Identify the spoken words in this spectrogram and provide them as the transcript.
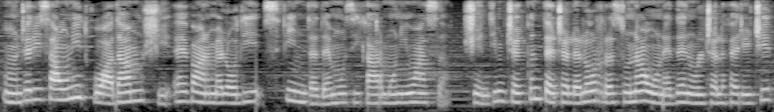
Îngerii s-au unit cu Adam și Eva în melodii sfinte de muzică armonioasă și în timp ce cântecele lor răsunau în Edenul cel fericit,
